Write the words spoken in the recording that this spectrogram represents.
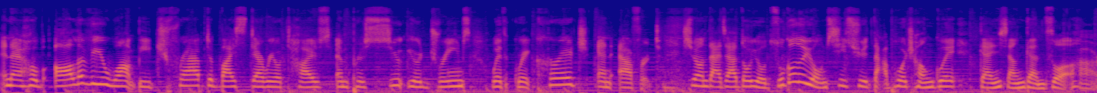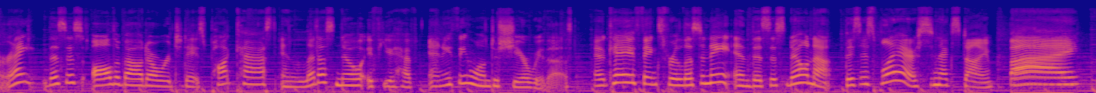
and I hope all of you won't be trapped by stereotypes and pursue your dreams with great courage and effort. 希望大家都有足够的勇气去打破常规，敢想敢做。 All right, this is all about our today's podcast, and let us know if you have anything want to share with us. Okay, thanks for listening, and this is Nona. This is Blair. See you next time. Bye.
